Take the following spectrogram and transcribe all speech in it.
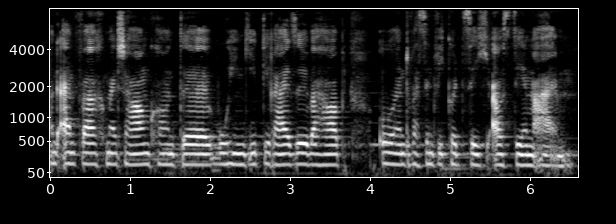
und einfach mal schauen konnte, wohin geht die Reise überhaupt und was entwickelt sich aus dem allem.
